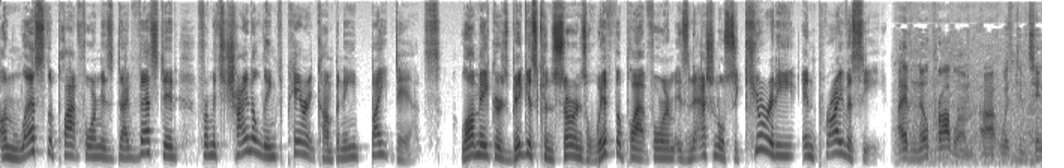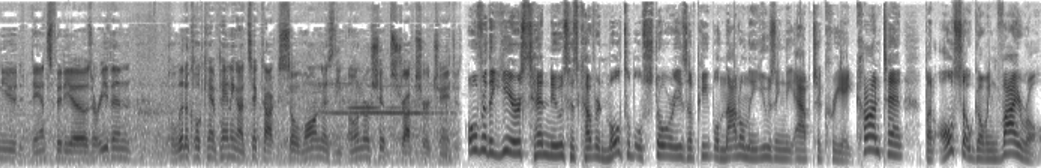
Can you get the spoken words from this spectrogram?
unless the platform is divested from its China linked parent company, ByteDance. Lawmakers' biggest concerns with the platform is national security and privacy. I have no problem uh, with continued dance videos or even political campaigning on TikTok so long as the ownership structure changes. Over the years, 10 News has covered multiple stories of people not only using the app to create content, but also going viral.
